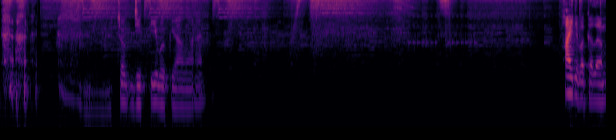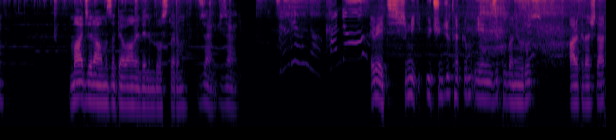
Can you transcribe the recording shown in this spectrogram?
Çok ciddi bakıyor ama. Haydi bakalım. Maceramıza devam edelim dostlarım. Güzel güzel. Evet şimdi üçüncü takım üyemizi kullanıyoruz arkadaşlar.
